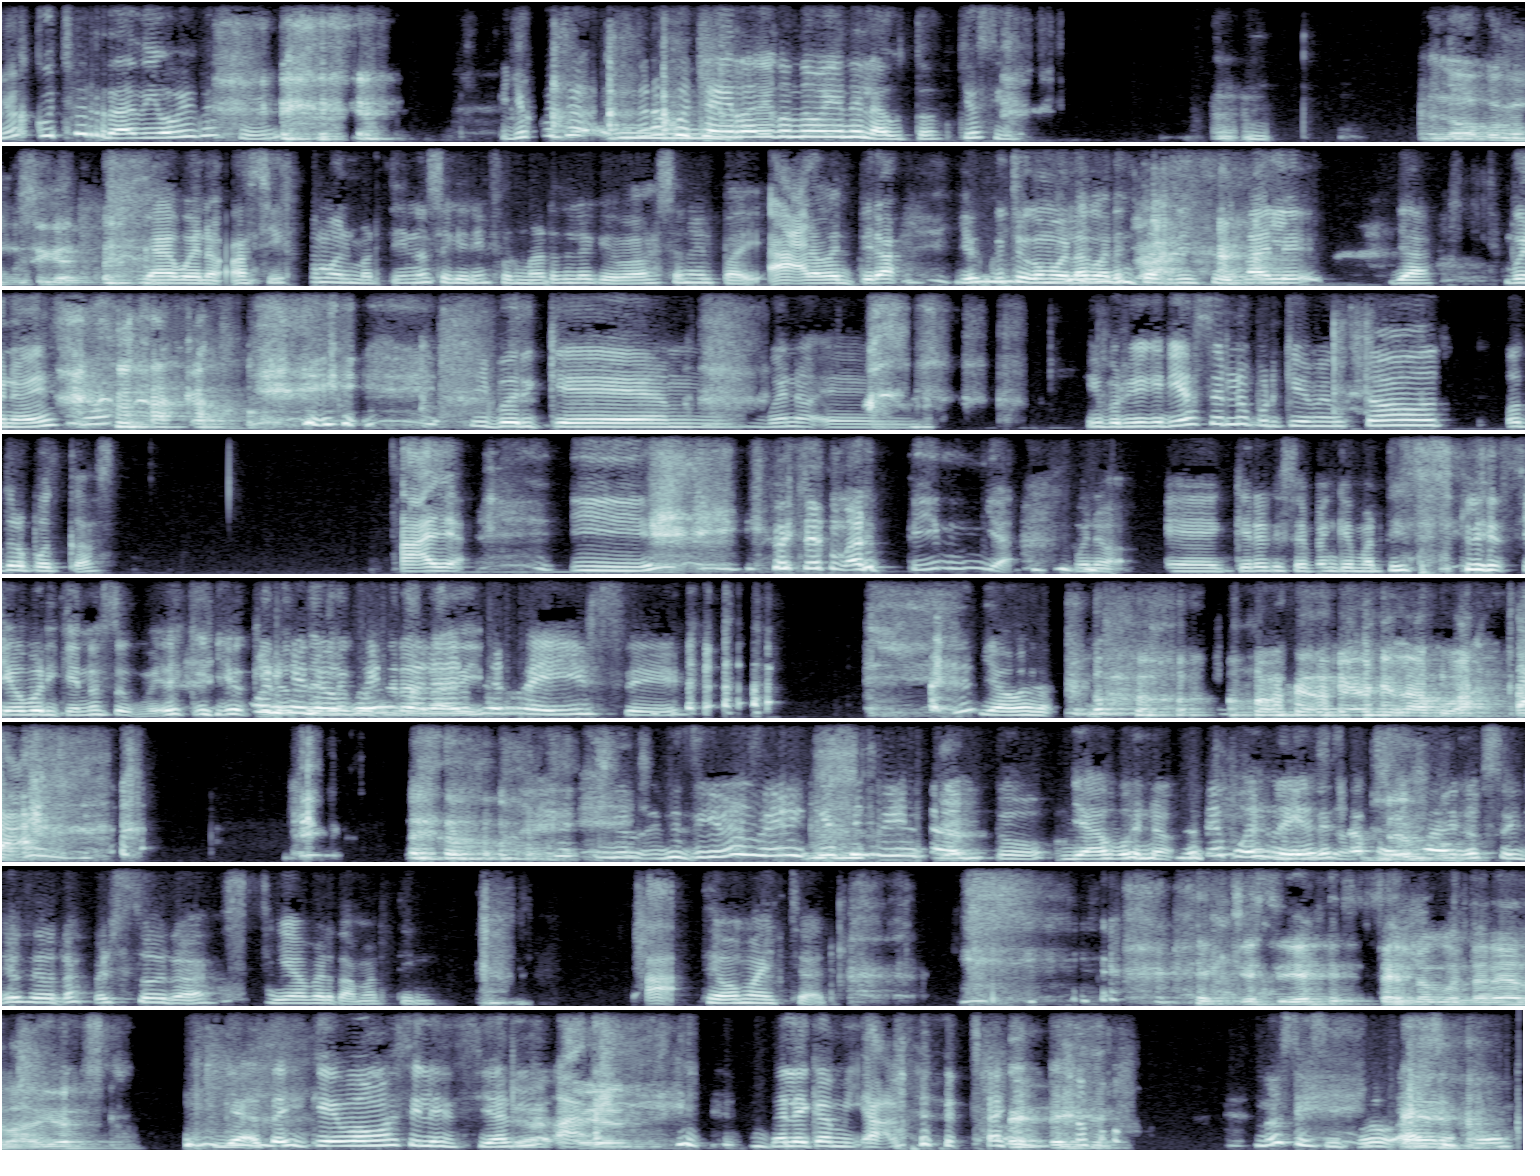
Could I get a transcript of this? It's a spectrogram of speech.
Yo escucho radio, obvio que sí. Yo escucho, ¿tú no escuchas radio cuando voy en el auto? Yo sí. No, pongo música. Ya, bueno, así es como el Martín no se quiere informar de lo que pasa en el país. Ah, no, mentira. Yo escucho como las 40 principales. Ya. Bueno, eso. Y porque, mm, bueno, eh, y porque quería hacerlo porque me gustaba otro podcast. Ah, ya. Y, y bueno, Martín, ya. Bueno, eh, quiero que sepan que Martín se silenció porque no supiera que yo quiero Porque no puede parar de reírse. Ya, bueno. me duele la guata. Ni, ni siquiera sé qué se ríe tanto. Ya, bueno. No te puedes reír de esa forma de los sueños de otras personas. Sí, es verdad, Martín. Ah, te vamos a echar. Es que sí, es ser locutora de radio. así. Ya, ¿sabes qué? Vamos a silenciarlo. Ya, Ah, dale, Cami. Ah. No sé si puedo. Ahora. ah, sí puedo.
